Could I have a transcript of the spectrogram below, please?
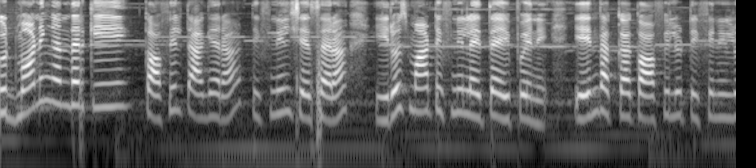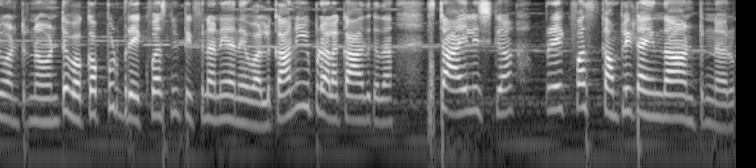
గుడ్ మార్నింగ్ అందరికీ. కాఫీలు తాగారా? టిఫిన్లు చేశారా? ఈరోజు మా టిఫిన్లు అయితే అయిపోయినాయి. ఏందక్క కాఫీలు టిఫిన్లు అంటున్నావు అంటే ఒకప్పుడు బ్రేక్ఫాస్ట్ని టిఫిన్ అని అనేవాళ్ళు. కానీ ఇప్పుడు అలా కాదు కదా. స్టైలిష్గా బ్రేక్ఫాస్ట్ కంప్లీట్ అయిందా అంటున్నారు.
